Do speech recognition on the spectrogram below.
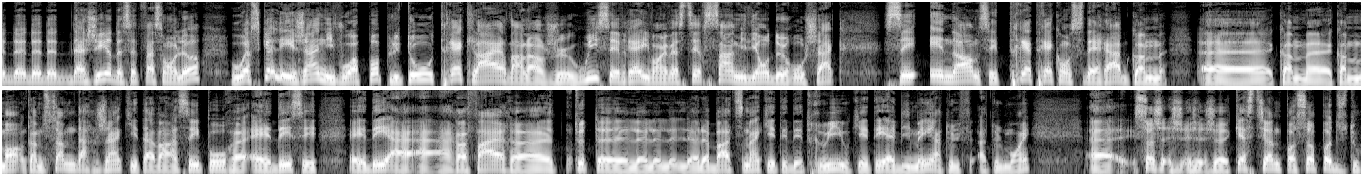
de, de, de, de, cette façon-là ou est-ce que les gens n'y voient pas plutôt très clair dans leur jeu? Oui, c'est vrai, ils vont investir 100 millions d'euros chaque. C'est énorme, c'est très, très considérable comme, euh, comme, euh, comme, comme somme d'argent qui est avancée pour euh, aider, aider à, refaire euh, tout le, le, le, bâtiment qui a été détruit ou qui a été abîmé, à tout le, à tout le moins. Euh, ça, je, je, je, questionne pas ça, pas du tout.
